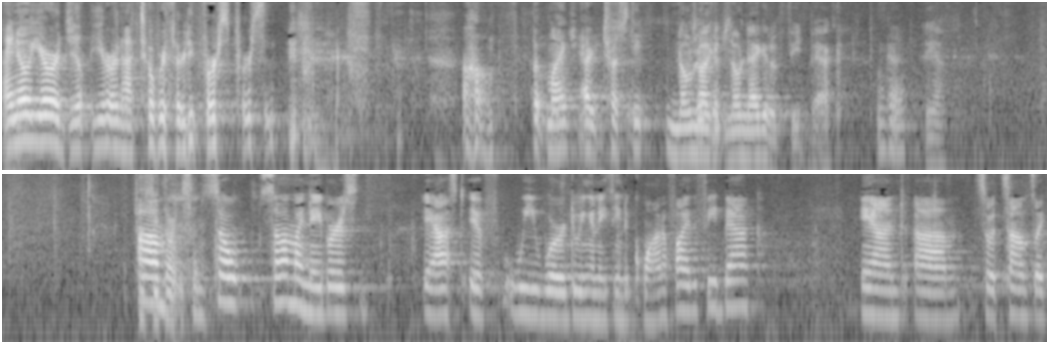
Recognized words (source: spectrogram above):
I know you're a, you're an October 31st person. um, but Mike, our trustee. No, neg- no negative feedback. Okay. Yeah. Trustee Um, Thornton? So some of my neighbors asked if we were doing anything to quantify the feedback. And um, so it sounds like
